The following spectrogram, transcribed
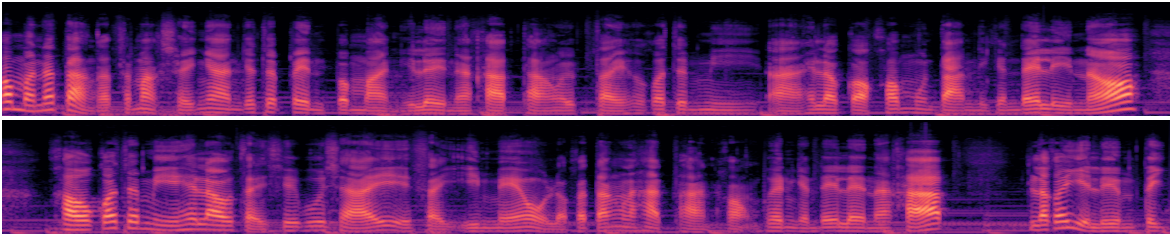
เข้ามาหน้าต่างกับสมัครใช้งานก็จะเป็นประมาณนี้เลยนะครับ ทางเว็บไซต์เขาก็จะมีอ่าให้เรากรอกข้อมูลตามนี้กันได้เลยเนาะเขาก็จะมีให้เราใส่ชื่อผู้ใช้ใส่อีเมล แล้วก็ตั้งรหัสผ่านของเพื่อนกันได้เลยนะครับแล้วก็อย่าลืมติ๊ก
